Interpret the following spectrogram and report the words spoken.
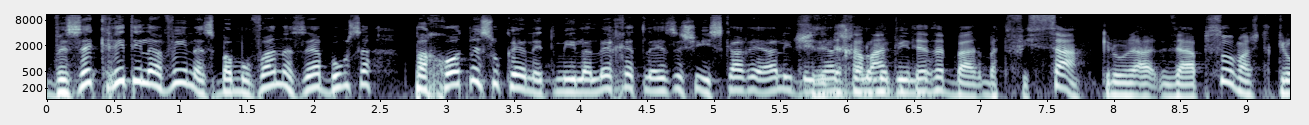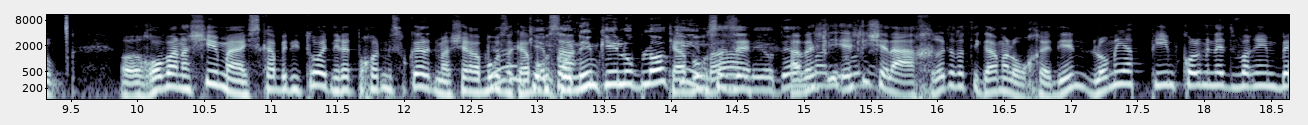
וזה קריטי להבין, אז במובן הזה הבורסה פחות מסוכנת מללכת לאיזושהי עסקה ריאלית שזה בעניין דרך שאתה אגב לא מבין. בו. אנטיתזה ב- בתפיסה, כאילו זה האבסורד, כאילו רוב האנשים העסקה בדיטרויט נראית פחות מסוכנת מאשר הבורסה, כי כן, כי הם הבורסה, קונים כאילו בלוקים, הבורסה מה, זה, אני יודע אבל מה יש לי- אני יש לי קונה. שאלה, האחריות הזאת היא גם על עורכי דין, לא מייפים כל מיני דברים ב-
